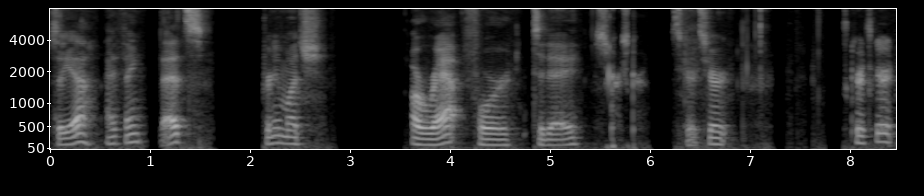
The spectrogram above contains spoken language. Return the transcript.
So yeah, I think that's pretty much a wrap for today. Skirt skirt. Skirt skirt. Skirt, skirt.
